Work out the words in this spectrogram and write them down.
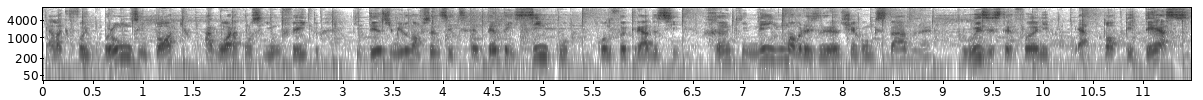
Ela que foi bronze em Tóquio, agora conseguiu um feito que desde 1975, quando foi criado esse ranking, nenhuma brasileira tinha conquistado, né? Luiz Stefani é a top 10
